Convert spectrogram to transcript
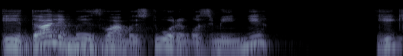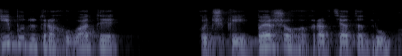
І далі ми з вами створимо змінні, які будуть рахувати очки першого гравця та другого.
